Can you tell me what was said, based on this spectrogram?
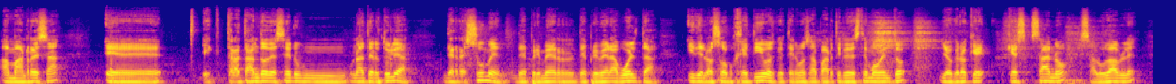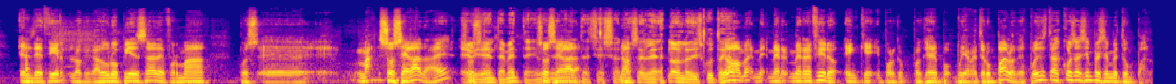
a Manresa, eh, y tratando de ser un- una tertulia de resumen de, primer, de primera vuelta y de los objetivos que tenemos a partir de este momento, yo creo que, que es sano, saludable, el decir lo que cada uno piensa de forma pues eh, sosegada, ¿eh? Evidentemente. Sosegada. evidentemente, Eso no, se le- no lo discuto no, yo. me, me- me refiero en que. Porque, porque voy a meter un palo. Después de estas cosas siempre se mete un palo.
